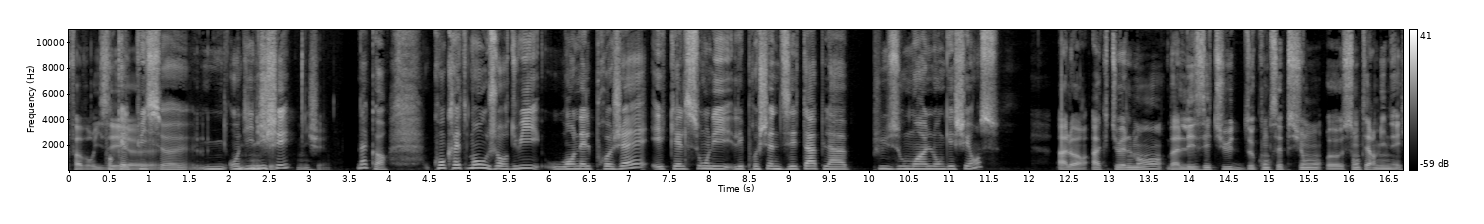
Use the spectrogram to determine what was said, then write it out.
favoriser. Pour qu'elles puissent, euh, on dit nicher. nicher. D'accord. Concrètement, aujourd'hui, où en est le projet et quelles sont les, les prochaines étapes à plus ou moins longue échéance? Alors, actuellement, bah, les études de conception euh, sont terminées.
